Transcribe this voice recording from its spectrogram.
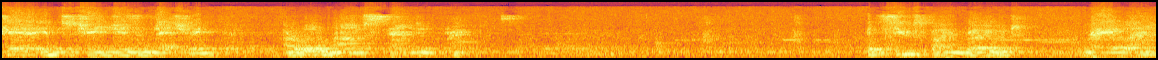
clear interchanges and lettering are all now standard practice. It's used by road, rail and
